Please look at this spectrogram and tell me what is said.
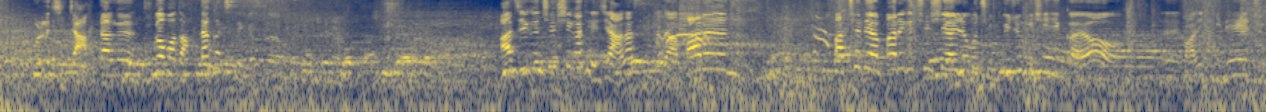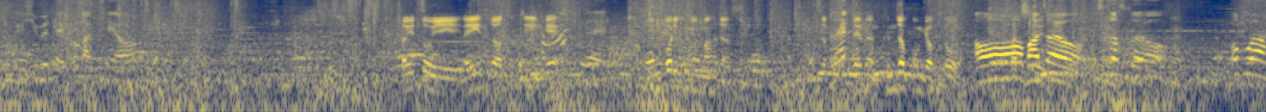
원래 진짜 악당은 누가 봐도 악당같이 생겼어요. 아직은 출시가 되지 않았습니다. 빠른, 빠 최대한 빠르게 출시하려고 준비 중이시니까요. 네, 많이 기대해주고 계시면 될 것 같아요. 저희 또 이 레인저 특징인 게 네. 원거리 공격만 하지 않습니다. 근데 그때는 근접 공격도 어 맞아요. 있었어요. 어 뭐야?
